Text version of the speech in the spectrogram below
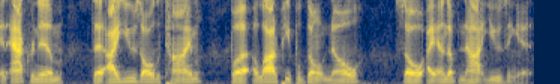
an acronym that I use all the time, but a lot of people don't know, so I end up not using it.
